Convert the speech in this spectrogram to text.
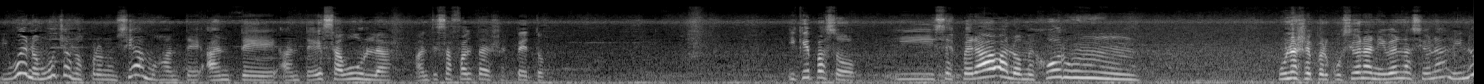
Y bueno, muchos nos pronunciamos ante, ante, ante esa burla, ante esa falta de respeto. ¿Y qué pasó? Y se esperaba a lo mejor un, una repercusión a nivel nacional y no.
